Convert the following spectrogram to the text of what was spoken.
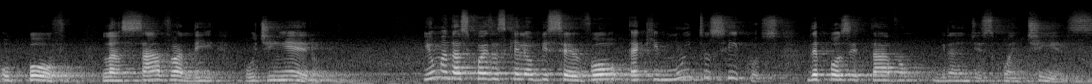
o povo lançava ali o dinheiro. E uma das coisas que ele observou é que muitos ricos depositavam grandes quantias.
